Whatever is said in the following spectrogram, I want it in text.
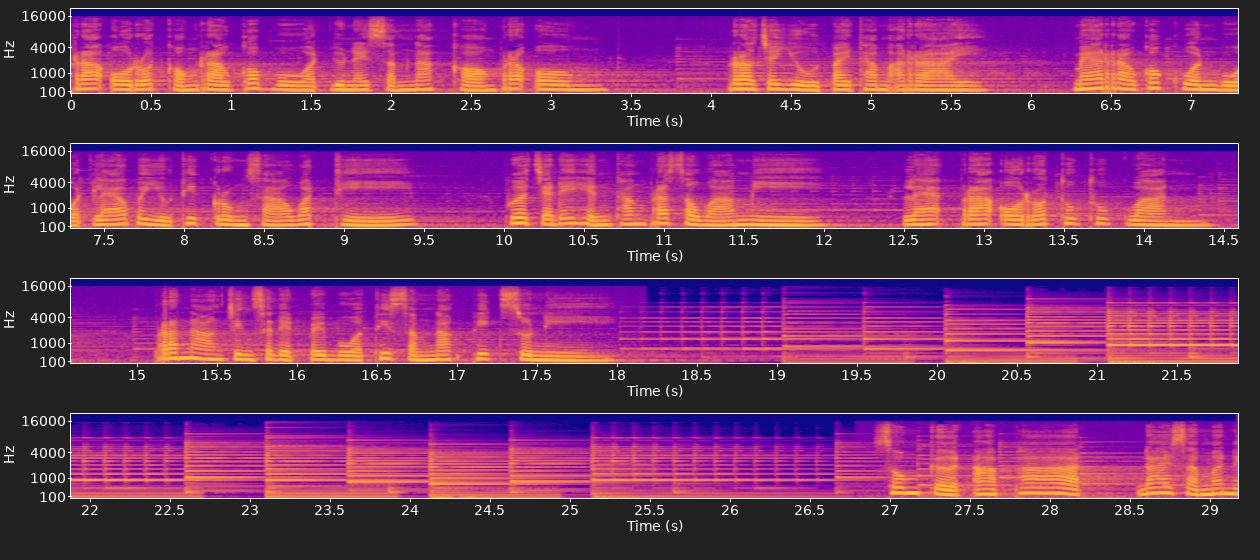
พระโอรสของเราก็บวชอยู่ในสำนักของพระองค์ เราจะอยู่ไปทำอะไร แม้เราก็ควรบวชแล้วไปอยู่ที่กรุงสาวัตถี เพื่อจะได้เห็นทั้งพระสวามี และพระโอรสทุกๆวัน พระนางจึงเสด็จไปบวชที่สำนักภิกษุณี ทรงเกิดอาพาธได้สามเณ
